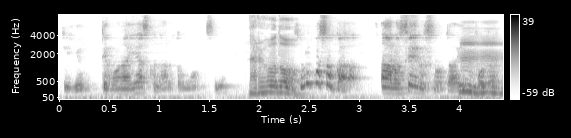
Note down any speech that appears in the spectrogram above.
て言ってもらいやすくなると思うんですね。なるほど。それこそが、あの、セールスの第一歩だと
